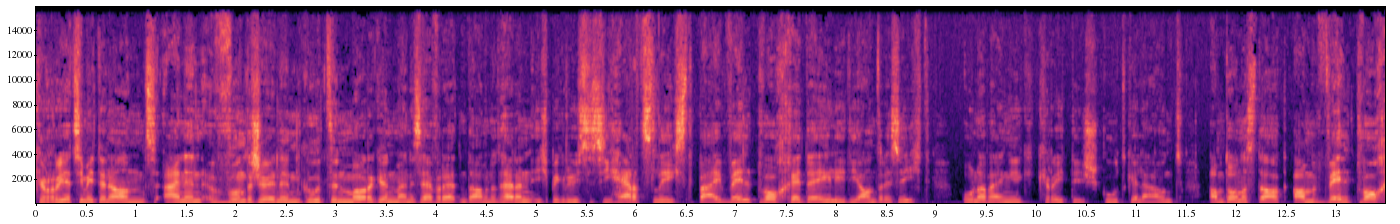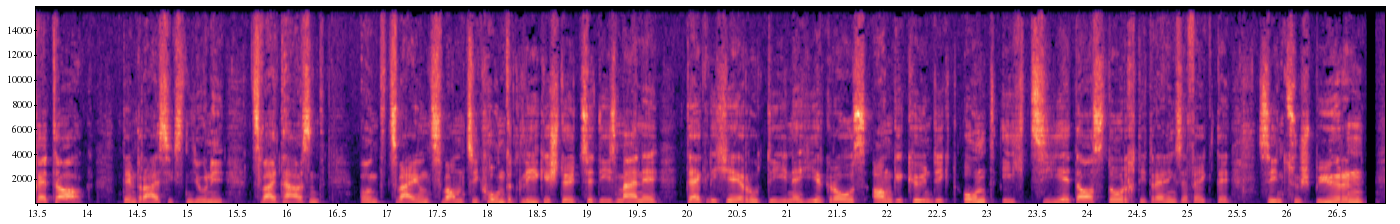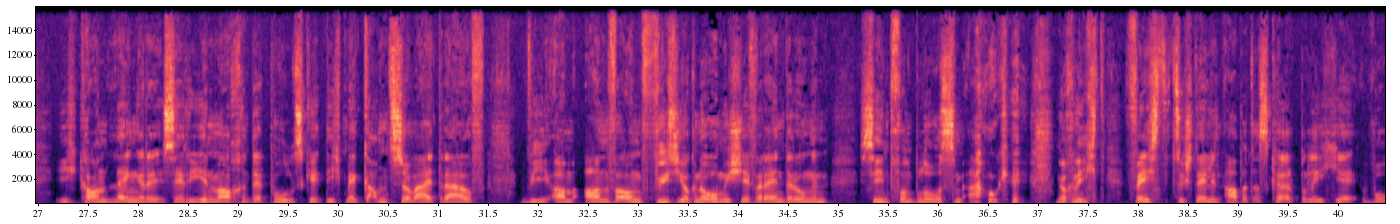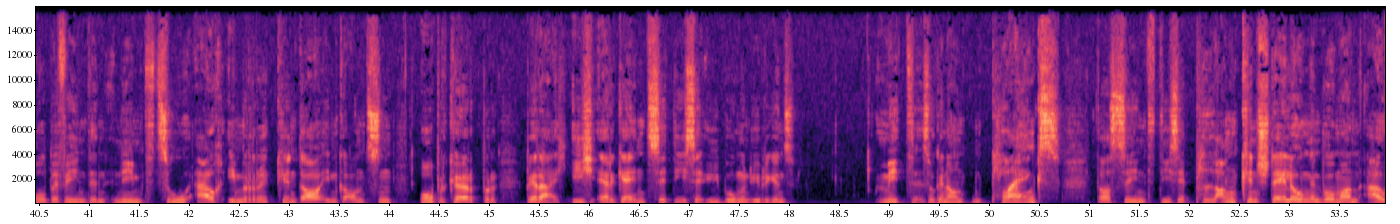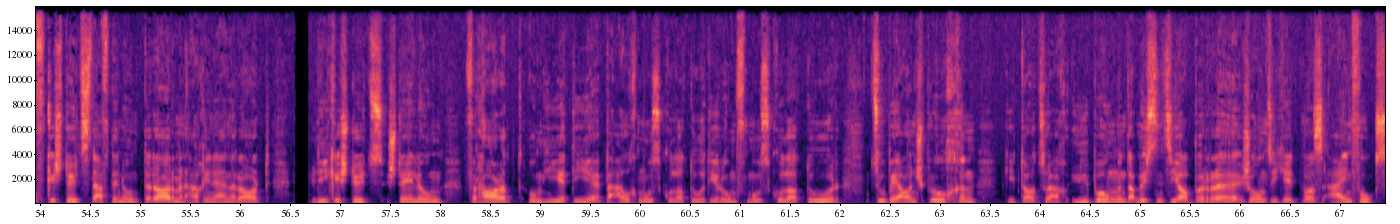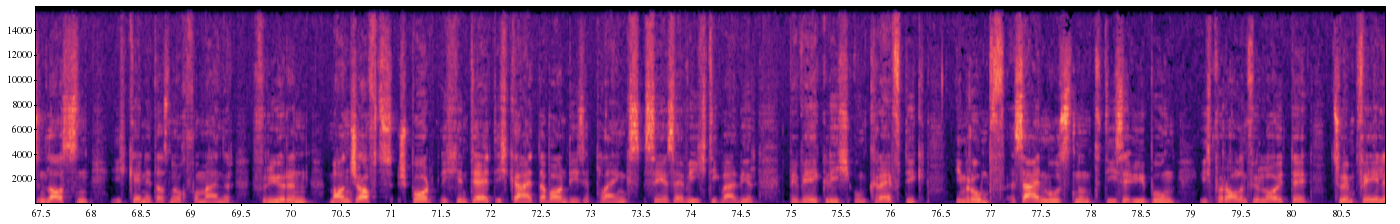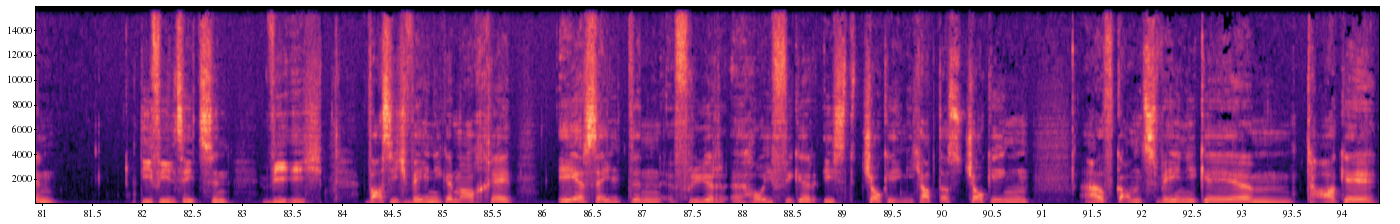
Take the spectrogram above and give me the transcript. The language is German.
Grüezi miteinander. Einen wunderschönen guten Morgen, meine sehr verehrten Damen und Herren. Ich begrüße Sie herzlichst bei Weltwoche Daily, die andere Sicht. Unabhängig, kritisch, gut gelaunt. Am Donnerstag, am Weltwochetag, dem 30. Juni 2020 und 22. 100 Liegestütze, dies meine tägliche Routine hier groß angekündigt und ich ziehe das durch. Die Trainingseffekte sind zu spüren. Ich kann längere Serien machen. Der Puls geht nicht mehr ganz so weit drauf wie am Anfang. Physiognomische Veränderungen sind von bloßem Auge noch nicht festzustellen, aber das körperliche Wohlbefinden nimmt zu, auch im Rücken, da im ganzen Oberkörperbereich. Ich ergänze diese Übungen übrigens mit sogenannten Planks. Das sind diese Plankenstellungen, wo man aufgestützt auf den Unterarmen auch in einer Art Liegestützstellung verharrt, um hier die Bauchmuskulatur, die Rumpfmuskulatur zu beanspruchen. Gibt dazu auch Übungen. Da müssen Sie aber äh, schon sich etwas einfuchsen lassen. Ich kenne das noch von meiner früheren mannschaftssportlichen Tätigkeit. Da waren diese Planks sehr, sehr wichtig, weil wir beweglich und kräftig im Rumpf sein mussten. Und diese Übung ist vor allem für Leute zu empfehlen, die viel sitzen wie ich. Was ich weniger mache, eher selten, früher äh, häufiger ist Jogging. Ich habe das Jogging auf ganz wenige ähm, Tage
